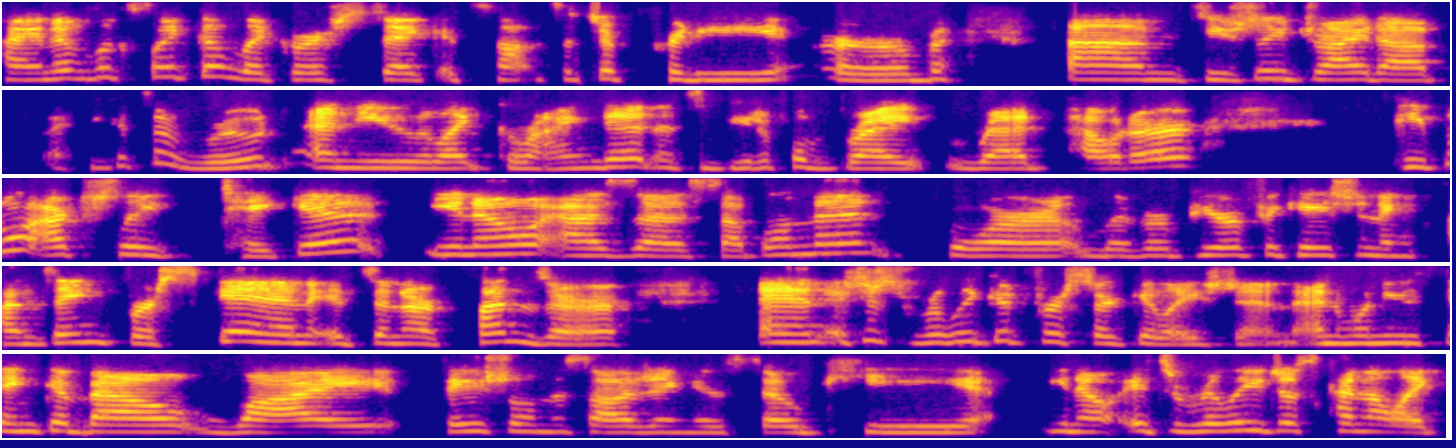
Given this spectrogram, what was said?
kind of looks like a licorice stick. It's not such a pretty herb. Um, it's usually dried up. I think it's a root, and you like grind it. And it's a beautiful bright red powder. People actually take it, you know, as a supplement for liver purification and cleansing. For skin, it's in our cleanser and it's just really good for circulation and when you think about why facial massaging is so key you know it's really just kind of like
